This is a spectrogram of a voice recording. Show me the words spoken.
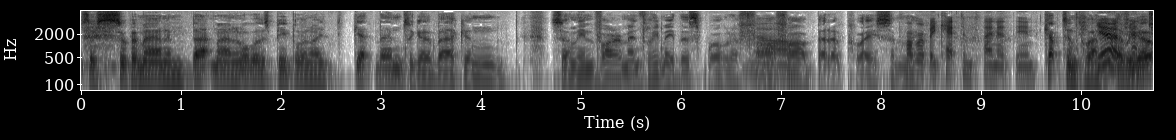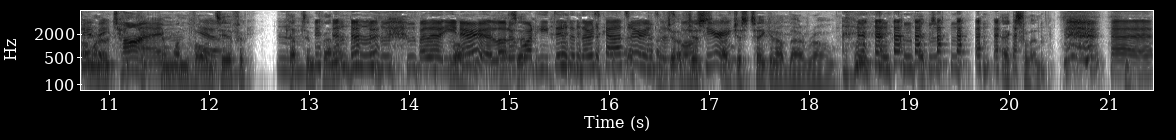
so Superman and Batman and all those people, and I'd get them to go back and certainly environmentally make this world a far, Oh. far better place. And make- probably Captain Planet then. Captain Planet. Yeah, there we go. you I wanna- make can- Can time, one volunteer yeah. for Captain Planet? Well, you Well, know, a lot of it. what he did in those cartoons I've, was ju- I've just. I've just taken up that role. Excellent. Uh,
